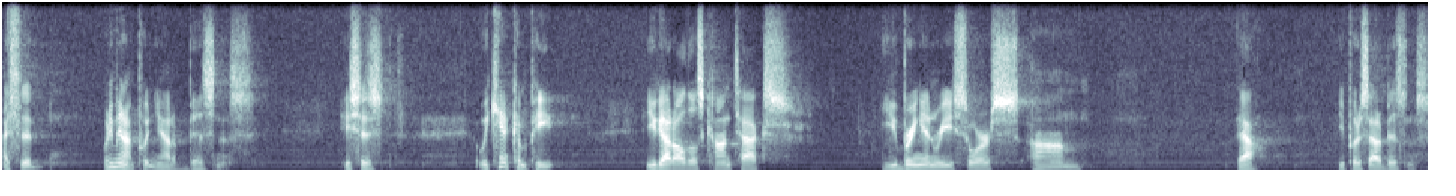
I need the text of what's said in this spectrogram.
I said, What do you mean I'm putting you out of business? He says, We can't compete. You got all those contacts you bring in resource, um, yeah, you put us out of business.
